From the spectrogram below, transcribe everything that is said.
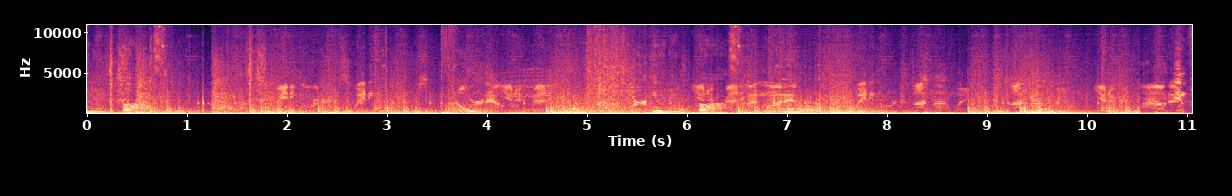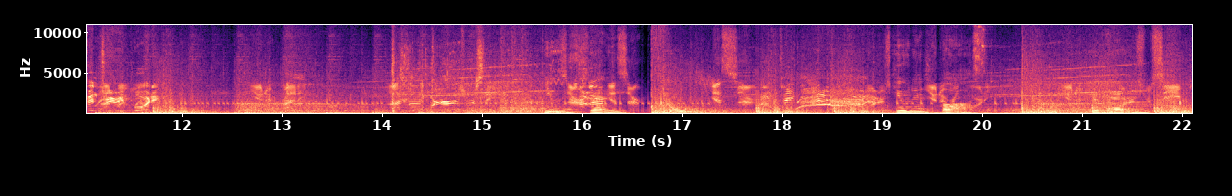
Unit lost. Waiting orders. Waiting orders. Over and out. Unit ready. Unit lost. I'm on it. Waiting orders. On my way. On my way. Unit. Loud infantry reporting. Unit ready. On my orders received. Unit Sir, ready. yes, sir. Yes, sir. I'm taking orders. Unit Unit lost. Unit orders received.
